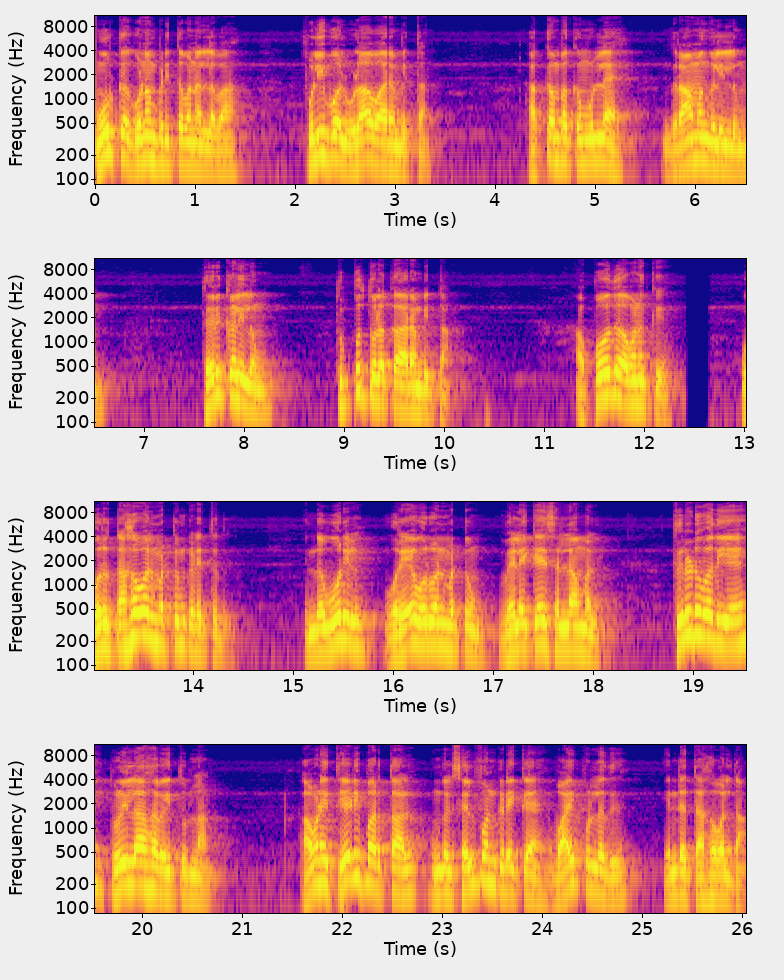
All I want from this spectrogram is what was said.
மூர்க்க குணம் பிடித்தவன் அல்லவா? புலி போல் உலாவ ஆரம்பித்தான். அக்கம் பக்கம் உள்ள கிராமங்களிலும் தெருக்களிலும் துப்பு துலக்க ஆரம்பித்தான். அப்போது அவனுக்கு ஒரு தகவல் மட்டும் கிடைத்தது. இந்த ஊரில் ஒரே ஒருவன் மட்டும் வேலைக்கே செல்லாமல் திருடுவதையே தொழிலாக வைத்துள்ளான். அவனை தேடி பார்த்தால் உங்கள் செல்போன் கிடைக்க வாய்ப்புள்ளது என்ற தகவல்தான்.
